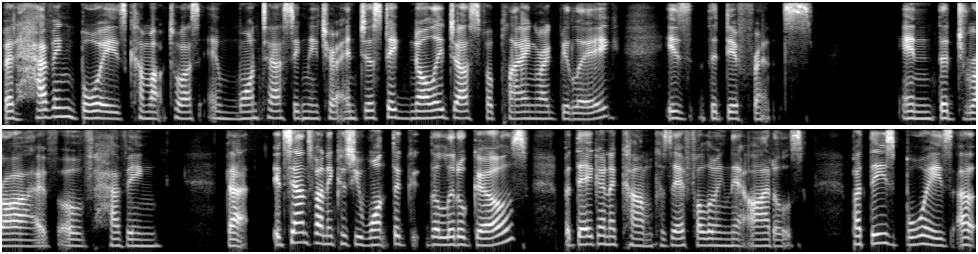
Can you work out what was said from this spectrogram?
But having boys come up to us and want our signature and just acknowledge us for playing rugby league is the difference in the drive of having that. It sounds funny because you want the the little girls, but they're going to come because they're following their idols. But these boys are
